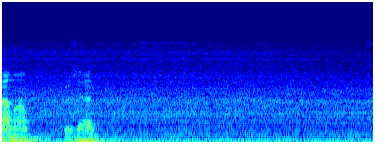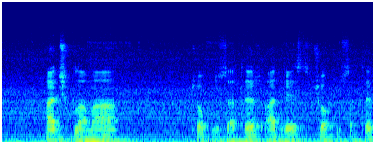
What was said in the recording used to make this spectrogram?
Tamam. Güzel. açıklama, çoklu satır, adres, çoklu satır.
